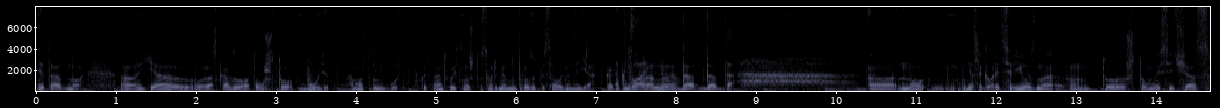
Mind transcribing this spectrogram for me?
это одно. Э, я рассказывал о том, что будет, а может и не будет. В какой-то момент выяснилось, что современную прозу писал именно я. Как ни странно. Да-да-да. А, но если говорить серьезно, то, что мы сейчас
